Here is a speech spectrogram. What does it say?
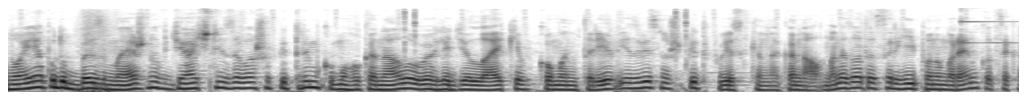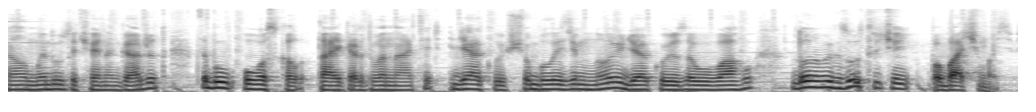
Ну а я буду безмежно вдячний за вашу підтримку мого каналу у вигляді лайків, коментарів і, звісно ж, підписки на канал. Мене звати Сергій Пономаренко, це канал Медуза Чайна Гаджет. Це був Oskal Tiger 12. Дякую, що були зі мною. Дякую за увагу. До нових зустрічей. Побачимось!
